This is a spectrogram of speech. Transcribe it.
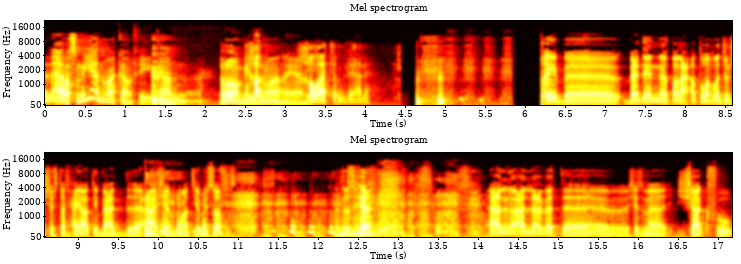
لا رسميا ما كان فيه. كان رومي خ- زمانه يعني. خواتم يعني. طيب آه، بعدين طلع أطول رجل شفته في حياتي بعد عاشم مات يوبي سوفت زين أعلنوا عن لعبة آه، شو اسمه شاك فو.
